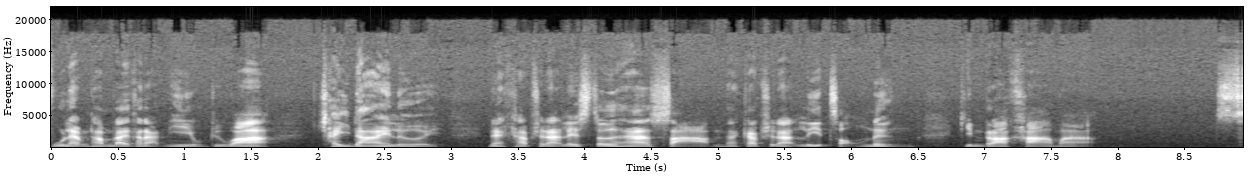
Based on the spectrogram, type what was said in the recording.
ฟูลแลมทำได้ขนาดนี้ผมถือว่าใช้ได้เลยนะครับชนะเลสเตอร์ 5-3 นะครับชนะลีด2-1 กินราคามาส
